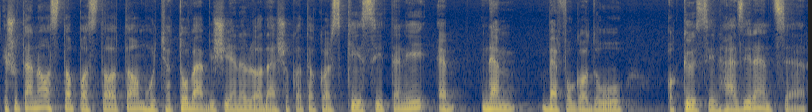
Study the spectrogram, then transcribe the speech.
és utána azt tapasztaltam, hogy ha tovább is ilyen előadásokat akarsz készíteni, nem befogadó a közszínházi rendszer.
